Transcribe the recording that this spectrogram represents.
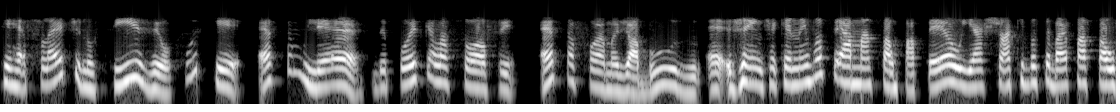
se reflete no cível porque essa mulher, depois que ela sofre essa forma de abuso, é, gente, é que nem você amassar o papel e achar que você vai passar o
